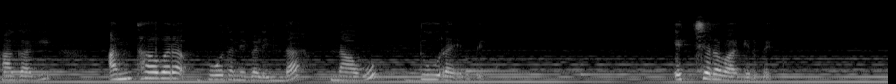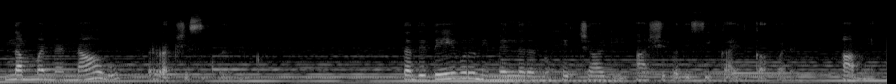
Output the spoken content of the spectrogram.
ಹಾಗಾಗಿ ಅಂಥವರ ಬೋಧನೆಗಳಿಂದ ನಾವು ದೂರ ಇರಬೇಕು. ಎಚ್ಚರವಾಗಿರಬೇಕು. ನಮ್ಮನ್ನ ನಾವು ರಕ್ಷಿಸಿಕೊಳ್ಳಬೇಕು. ತಂದೆ ದೇವರು ನಿಮ್ಮೆಲ್ಲರನ್ನು ಹೆಚ್ಚಾಗಿ ಆಶೀರ್ವದಿಸಿ ಕಾಯ್ದು ಕಾಪಾಡಲಿ. ಆಮೇಲೆ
